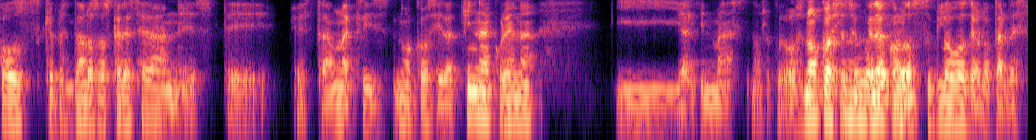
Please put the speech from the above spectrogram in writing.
hosts que presentaban los Oscars eran, este, esta, una actriz, no me acuerdo si era china, coreana, y alguien más, no recuerdo, no me acuerdo si lo estoy No confundiendo con los globos de oro tal vez.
